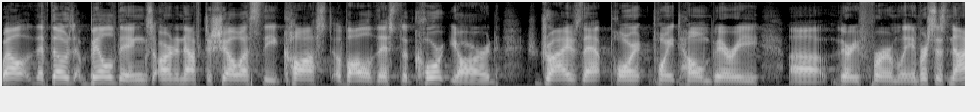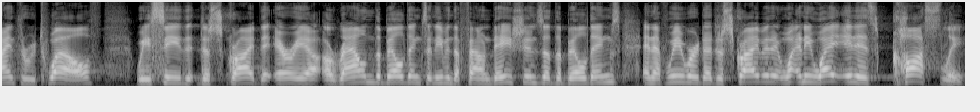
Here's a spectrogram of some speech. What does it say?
Well, if those buildings aren't enough to show us the cost of all of this, the courtyard drives that point, point home very, uh, very firmly. In verses 9 through 12, we see that describe the area around the buildings and even the foundations of the buildings. And if we were to describe it in any way, it is costly.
